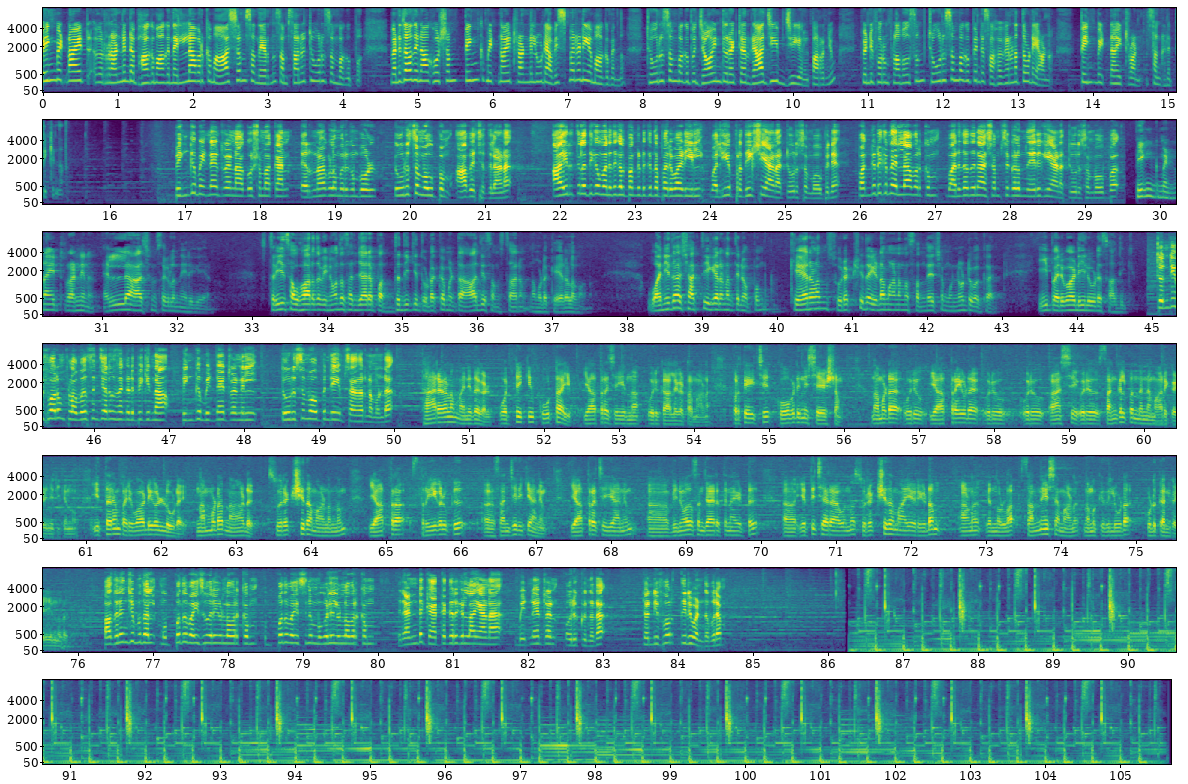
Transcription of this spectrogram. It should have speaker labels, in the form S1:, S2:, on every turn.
S1: Pink mid night റണ്ണിന്റെ ഭാഗമാകുന്ന എല്ലാവർക്കും ആശംസ നേർന്ന് സംസ്ഥാന ടൂറിസം വകുപ്പ് വനിതാ ദിനാഘോഷം പിങ്ക് മിഡ് നൈറ്റ് റണ്ണിലൂടെ അവിസ്മരണീയമാകുമെന്ന് ടൂറിസം വകുപ്പ് joint director Rajeev G L പറഞ്ഞു. ട്വന്റി ഫോറും ഫ്ലവേഴ്സും ടൂറിസം വകുപ്പിന്റെ സഹകരണത്തോടെയാണ് പിങ്ക് മിഡ് നൈറ്റ് റൺ സംഘടിപ്പിക്കുന്നത്.
S2: പിങ്ക് മിഡ് നൈറ്റ് റൺ ആഘോഷമാക്കാൻ എറണാകുളം ഒരുങ്ങുമ്പോൾ ടൂറിസം വകുപ്പും ആവേശത്തിലാണ്. ആയിരത്തിലധികം വനിതകൾ പങ്കെടുക്കുന്ന പരിപാടിയിൽ വലിയ പ്രതീക്ഷയാണ് ടൂറിസം വകുപ്പിന്. പങ്കെടുക്കുന്ന എല്ലാവർക്കും വനിതാ ദിനാശംസകളും നേരുകയാണ് ടൂറിസം വകുപ്പ്.
S3: പിങ്ക് മിഡ്നൈറ്റ് റണ്ണിന് എല്ലാ ആശംസകളും നേരുകയാണ്. സ്ത്രീ സൗഹാർദ്ദ വിനോദസഞ്ചാര പദ്ധതിക്ക് തുടക്കമിട്ട ആദ്യ സംസ്ഥാനം നമ്മുടെ കേരളമാണ്. വനിതാ ശാക്തീകരണത്തിനൊപ്പം കേരളം സുരക്ഷിത ഇടമാണെന്ന സന്ദേശം മുന്നോട്ട് വെക്കാൻ ഈ പരിപാടിയിലൂടെ സാധിക്കും.
S2: ട്വന്റി ഫോറും ഫ്ലവേഴ്സും ചേർന്ന് സംഘടിപ്പിക്കുന്ന പിങ്ക് മിഡ്നൈറ്റ് റണ്ണിൽ ടൂറിസം വകുപ്പിന്റെയും സഹകരണമുണ്ട്.
S4: ധാരാളം വനിതകൾ ഒറ്റയ്ക്കും കൂട്ടായും യാത്ര ചെയ്യുന്ന ഒരു കാലഘട്ടമാണ്. പ്രത്യേകിച്ച് കോവിഡിന് ശേഷം നമ്മുടെ ഒരു യാത്രയുടെ ഒരു ഒരു ആശയ ഒരു സങ്കല്പം തന്നെ മാറിക്കഴിഞ്ഞിരിക്കുന്നു. ഇത്തരം പരിപാടികളിലൂടെ നമ്മുടെ നാട് സുരക്ഷിതമാണെന്നും യാത്ര സ്ത്രീകൾക്ക് സഞ്ചരിക്കാനും യാത്ര ചെയ്യാനും വിനോദസഞ്ചാരത്തിനായിട്ട് എത്തിച്ചേരാവുന്ന സുരക്ഷിതമായ ഒരിടം ആണ് എന്നുള്ള സന്ദേശമാണ് നമുക്കിതിലൂടെ കൊടുക്കാൻ കഴിയുന്നത്.
S2: പതിനഞ്ച് മുതൽ മുപ്പത് വയസ്സ് വരെയുള്ളവർക്കും മുപ്പത് വയസ്സിന് മുകളിലുള്ളവർക്കും രണ്ട് കാറ്റഗറികളിലായാണ് മിഡ് നൈറ്റ് റൺ ഒരുക്കുന്നത്. Twenty four Thiruvananthapuram.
